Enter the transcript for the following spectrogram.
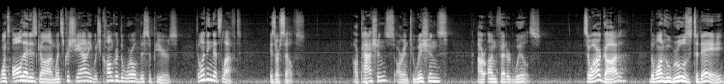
once all that is gone, once Christianity, which conquered the world, disappears, the only thing that's left is ourselves our passions, our intuitions, our unfettered wills. So, our God, the one who rules today,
